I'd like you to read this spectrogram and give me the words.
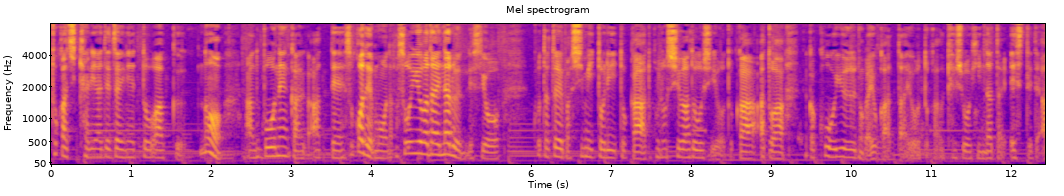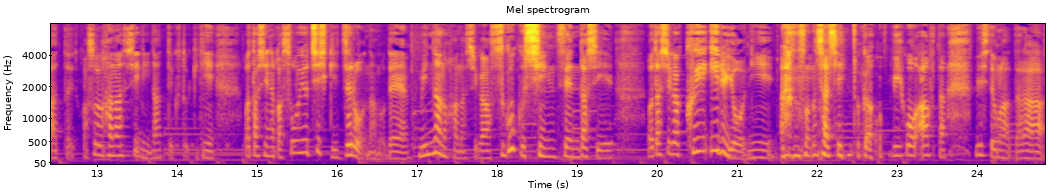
十勝キャリアデザインネットワークのあの忘年会があってそこでもなんかそういう話題になるんですよ。こう例えばシミ取りとかこのシワどうしようとかあとはなんかこういうのが良かったよとか化粧品だったりエステであったりとかそういう話になっていく時に私なんかそういう知識ゼロなのでみんなの話がすごく新鮮だし私が食い入るようにあのその写真とかをビフォーアフター見せてもらったら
